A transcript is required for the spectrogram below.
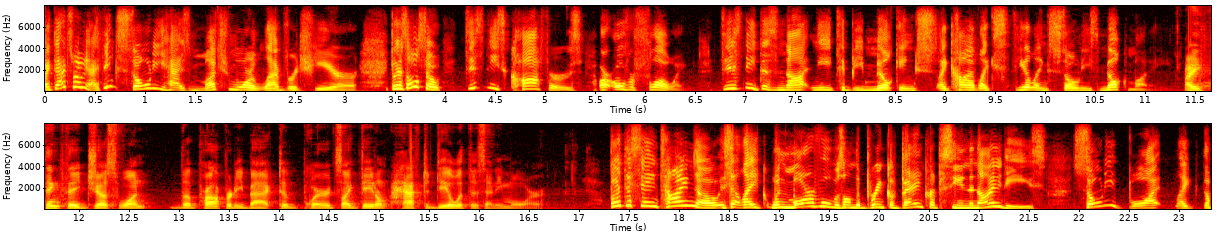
Like that's what I mean. I think Sony has much more leverage here because also Disney's coffers are overflowing. Disney does not need to be milking, like kind of like stealing Sony's milk money. I think they just want the property back to where it's like they don't have to deal with this anymore. But at the same time, though, is that like when Marvel was on the brink of bankruptcy in the '90s, Sony bought like the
